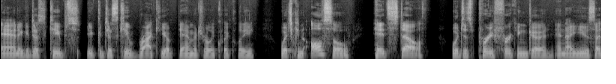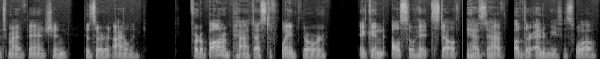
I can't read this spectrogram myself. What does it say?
and it could just keeps it could just keep racking up damage really quickly, which can also hit stealth, which is pretty freaking good. And I use that to my advantage in Deserted Island. For the bottom path, that's the flamethrower. It can also hit stealth. It has to have other enemies as well.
